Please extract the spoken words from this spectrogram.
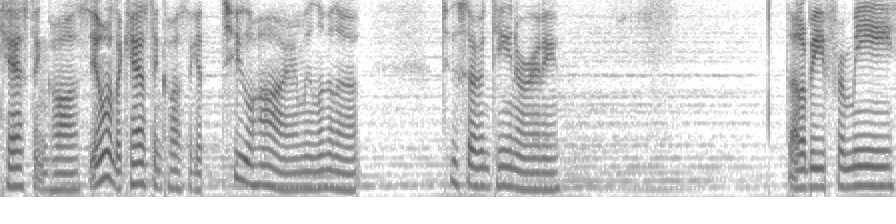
Casting cost. You don't want the casting cost to get too high. I mean, look at that. 217 already. That'll be for me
